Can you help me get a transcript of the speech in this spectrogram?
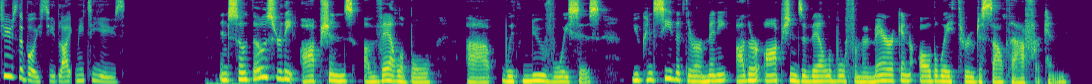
Choose the voice you'd like me to use. And so those are the options available uh, with new voices. You can see that there are many other options available from American all the way through to South African.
